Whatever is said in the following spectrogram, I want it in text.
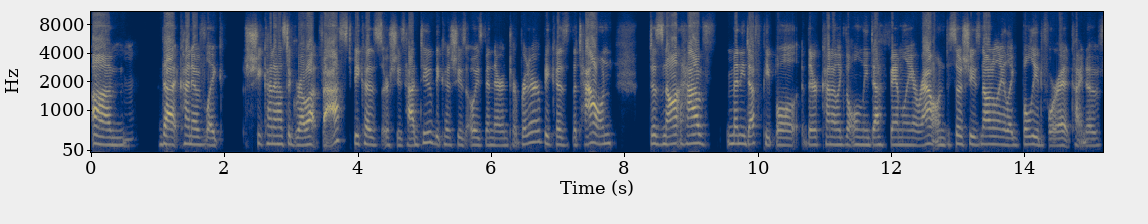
um, mm-hmm. that kind of like she kind of has to grow up fast because or she's had to because she's always been their interpreter because the town does not have many deaf people they're kind of like the only deaf family around so she's not only like bullied for it kind of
